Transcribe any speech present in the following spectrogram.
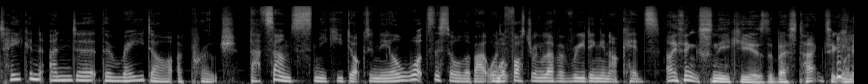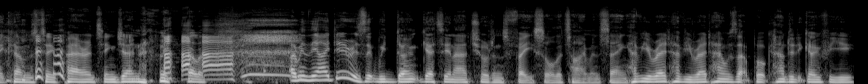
taken under the radar approach. That sounds sneaky, Dr. Neil. What's this all about when well, fostering love of reading in our kids? I think sneaky is the best tactic when it comes to parenting generally. I mean, the idea is that we don't get in our children's face all the time and saying, Have you read? Have you read? How was that book? How did it go for you?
